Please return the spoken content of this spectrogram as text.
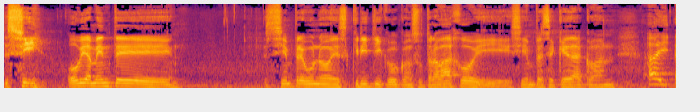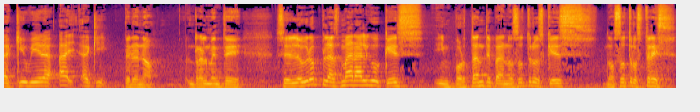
Sí, obviamente siempre uno es crítico con su trabajo y siempre se queda con, ay, aquí hubiera, ay, aquí, pero no, realmente se logró plasmar algo que es importante para nosotros, que es nosotros tres.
